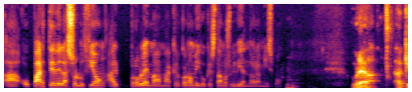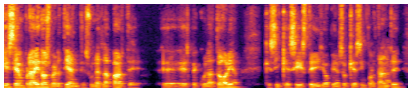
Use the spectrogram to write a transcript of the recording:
a, o parte de la solución al problema macroeconómico que estamos viviendo ahora mismo. Hombre, aquí siempre hay dos vertientes. Una es la parte eh, especulatoria, que sí que existe y yo pienso que es importante, claro.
